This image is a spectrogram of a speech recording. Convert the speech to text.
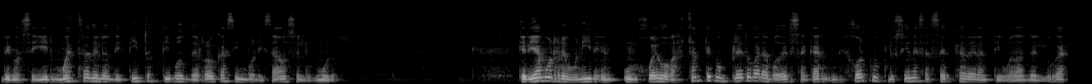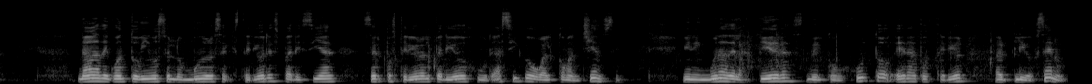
de conseguir muestras de los distintos tipos de rocas simbolizados en los muros. Queríamos reunir en un juego bastante completo para poder sacar mejor conclusiones acerca de la antigüedad del lugar. Nada de cuanto vimos en los muros exteriores parecía ser posterior al periodo jurásico o al comanchiense, y ninguna de las piedras del conjunto era posterior al plioceno,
